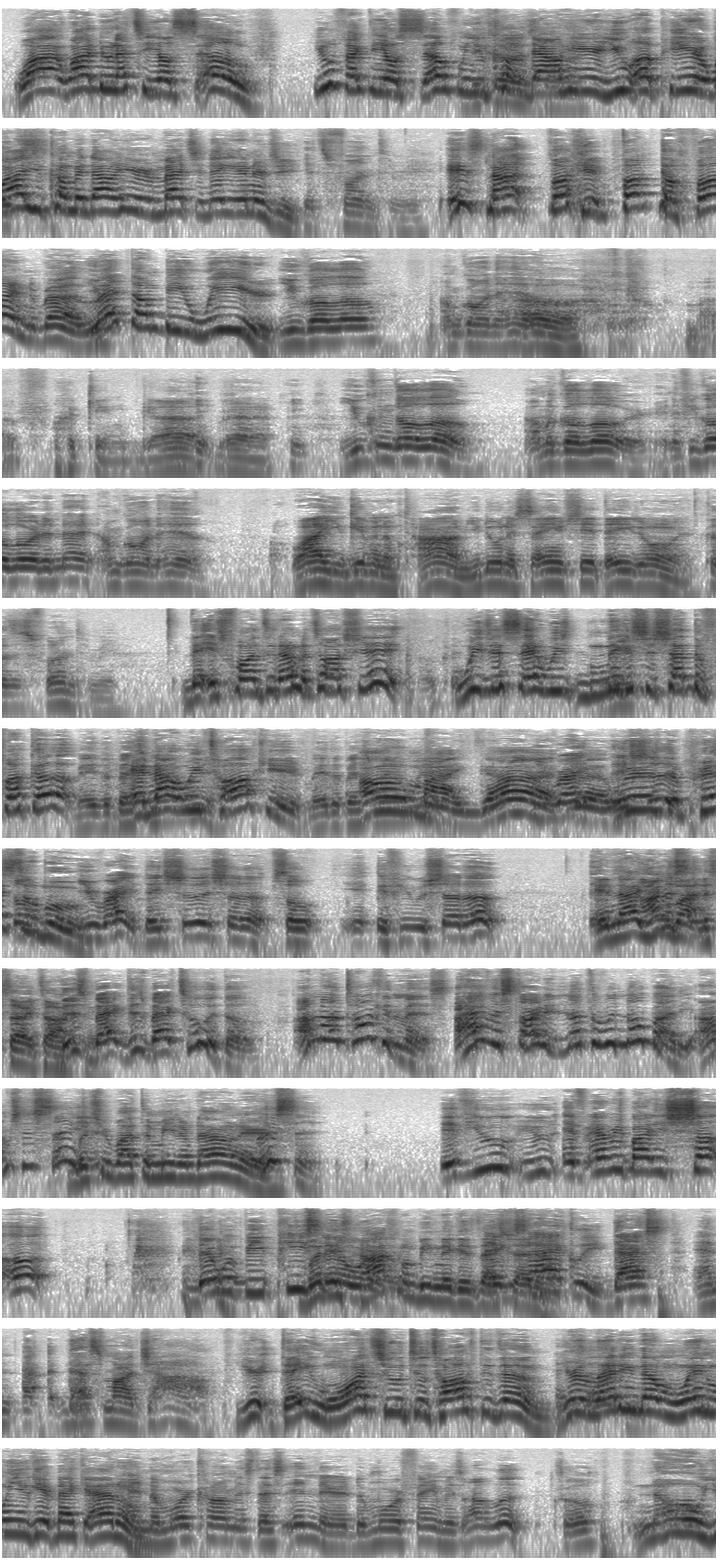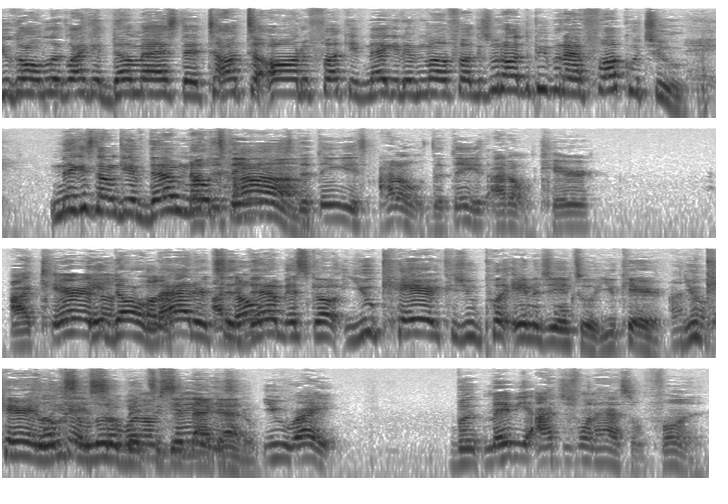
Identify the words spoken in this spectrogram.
Why why do that to yourself? You affecting yourself when you come down uh, here. You up here. Why are you coming down here and matching their energy? It's fun to me. It's not fucking fuck the fun, bro. You- Let them be weird. You go low, I'm going to hell. Oh my fucking god, bro. You can go low. I'm gonna go lower, and if you go lower than that, I'm going to hell. Why are you giving them time? You doing the same shit they doing. Cause it's fun to me. It's fun to them to talk shit. Okay. We just said we niggas should shut the fuck up. May the best And now we win. talking. May the best Oh man win. my god, You're right. Where's should. the principle? So, you're right. They should shut up. So if you would shut up, and now you Honestly, about to start talking. this back this back to it though. I'm not talking mess. I haven't started nothing with nobody. I'm just saying. But you about to meet him down there. listen. If you you if everybody shut up, there would be peace but in it's the not gonna be niggas that shut up. exactly. That's and uh, that's my job. You're, they want you to talk to them. You're letting them win when you get back at them. And the more comments that's in there, the more famous I look. So no, you gonna look like a dumbass that talk to all the fucking negative motherfuckers. with all the people that fuck with you? Niggas don't give them no but the time. thing is, the thing is, I don't. The thing is, I don't care. I care. it don't matter to them. It's go. You care because you put energy into it. You care. You care at least Okay, a little what bit I'm to get back is, at them. You right, but maybe I just want to have some fun.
